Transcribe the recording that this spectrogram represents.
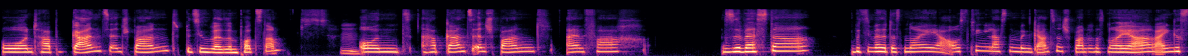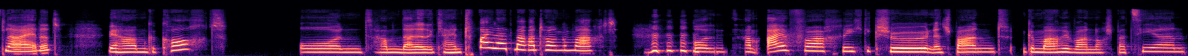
und habe ganz entspannt, beziehungsweise in Potsdam, Hm. und habe ganz entspannt einfach Silvester, beziehungsweise das neue Jahr ausklingen lassen und bin ganz entspannt in das neue Jahr reingeslidet. Wir haben gekocht und haben dann einen kleinen Twilight-Marathon gemacht. Und haben einfach richtig schön entspannt gemacht. Wir waren noch spazieren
